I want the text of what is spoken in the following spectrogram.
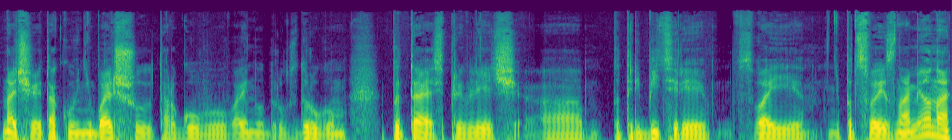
начали такую небольшую торговую войну друг с другом, пытаясь привлечь э, потребителей в свои, под свои знамена.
